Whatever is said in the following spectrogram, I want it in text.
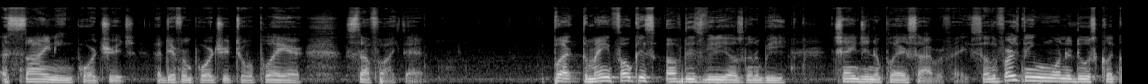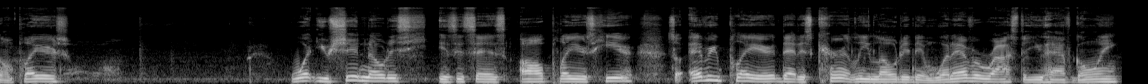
assigning portraits, a different portrait to a player, stuff like that. But the main focus of this video is going to be changing the player cyberface. So the first thing we want to do is click on players. What you should notice is it says all players here. So every player that is currently loaded in whatever roster you have going,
